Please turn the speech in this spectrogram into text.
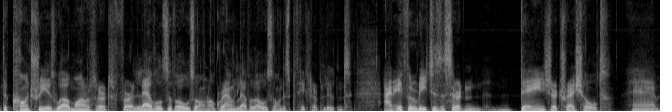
the country is well monitored for levels of ozone or ground level ozone, this particular pollutant. And if it reaches a certain danger threshold, um,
